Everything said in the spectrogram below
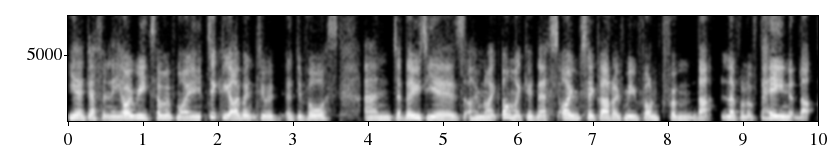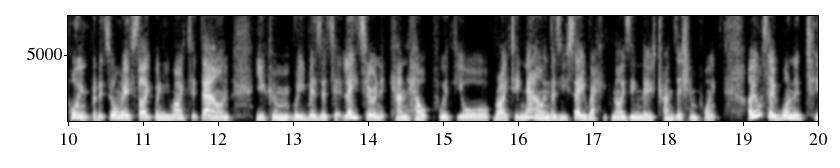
Yeah, definitely. I read some of my, particularly, I went through a, a divorce, and uh, those years, I'm like, oh my goodness, I'm so glad I've moved on from that level of pain at that point. But it's almost like when you write it down, you can revisit it later and it can help with your writing now. And as you say, recognizing those transition points. I also wanted to,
